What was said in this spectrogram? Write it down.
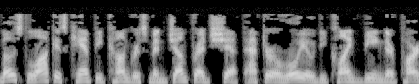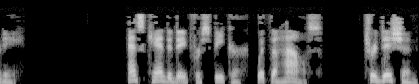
Most Lakas Kampi congressmen jumped red ship after Arroyo declined being their party's candidate for Speaker. With the House tradition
